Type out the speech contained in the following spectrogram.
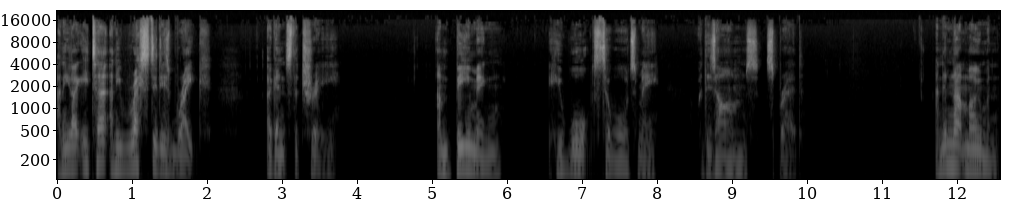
And he like he turned and he rested his rake against the tree, and beaming, he walked towards me with his arms spread. And in that moment,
